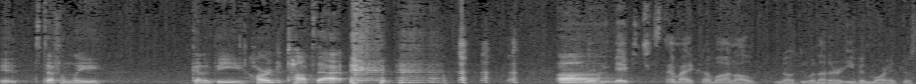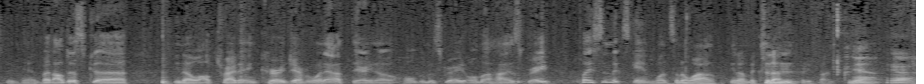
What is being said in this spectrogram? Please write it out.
it's definitely going to be hard to top that. Well, maybe, maybe next time I come on, I'll you know do another even more interesting hand. But I'll just uh, you know I'll try to encourage everyone out there. You know, Hold'em is great, Omaha is great. Play some mixed games once in a while. You know, mix it up. Mhm. It's pretty fun. Yeah. yeah.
